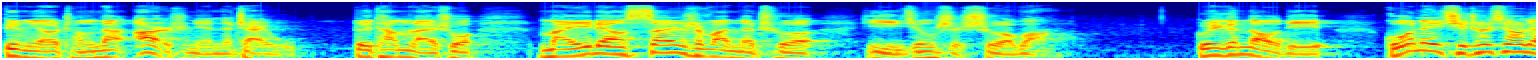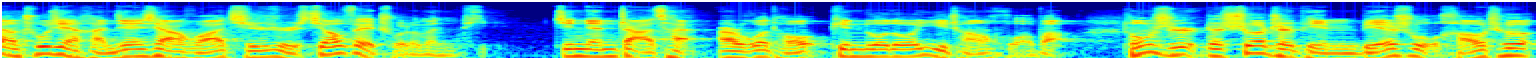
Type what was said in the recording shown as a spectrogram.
并要承担二十年的债务。对他们来说，买一辆三十万的车已经是奢望了。归根到底，国内汽车销量出现罕见下滑，其实是消费出了问题。今年榨菜、二锅头、拼多多异常火爆，同时这奢侈品、别墅、豪车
